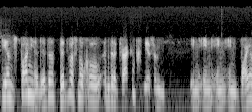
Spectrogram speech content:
Teen Spanje. Dit dit was nogal indrukwekkend geweest en en en en en baie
